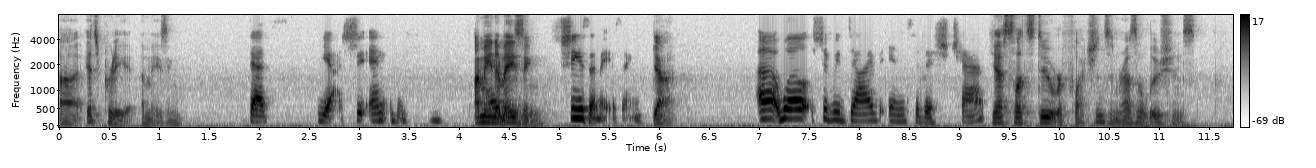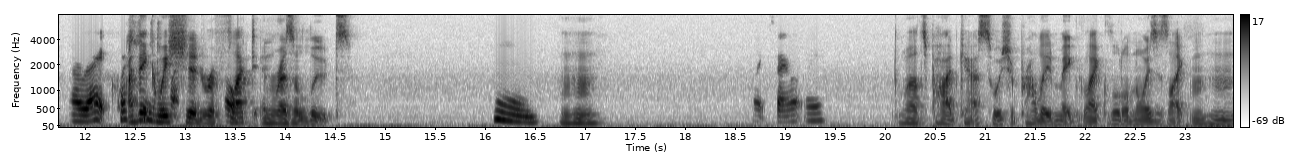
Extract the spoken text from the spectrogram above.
uh, it's pretty amazing. That's yeah, she and I mean, And- amazing. she's amazing. Yeah. Uh, well, should we dive into this chat? Yes, let's do reflections and resolutions. All right. Question I Question. think we one. should reflect and resolute. Hmm. Mm-hmm. Like silently. Well, it's a podcast, so we should probably make like little noises like mm-hmm.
